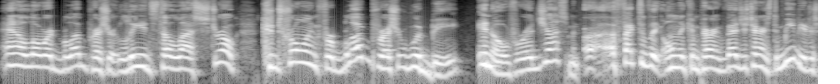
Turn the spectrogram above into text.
and a lowered blood pressure leads to less stroke, controlling for blood pressure would be in overadjustment, effectively only comparing vegetarians to meat eaters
